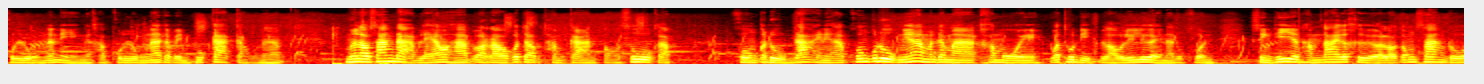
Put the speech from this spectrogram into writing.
คุณลุงนั่นเองนะครับ คุณลุงน่าจะเป็นผู้กล้าเก่านะครับ เมื่อเราสร้างดาบแล้วครับ เราก็จะทำการต่อสู้กับโครงกระดูกได้นะครับ โครงกระดูกเนี้ยมันจะมาขโมยวัตถุดิบเราเรื่อยๆนะทุกคน สิ่งที่จะทำได้ก็คือเราต้องสร้างรั้ว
